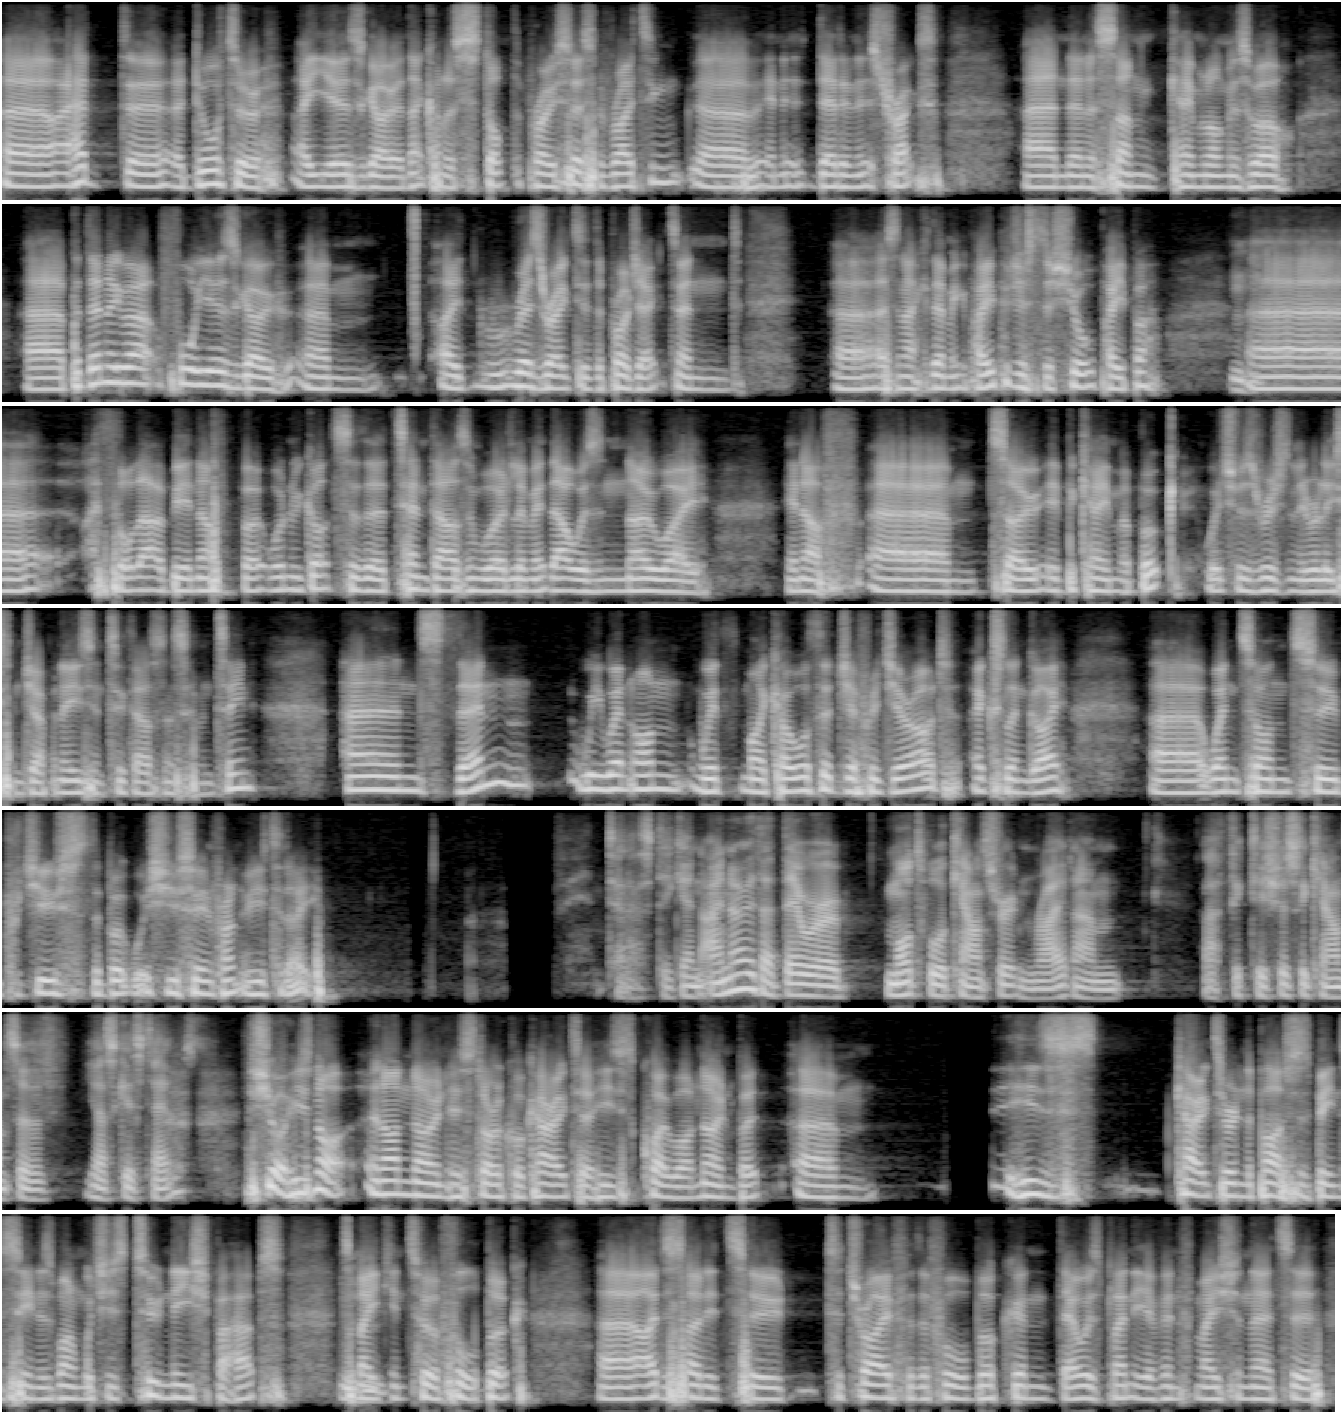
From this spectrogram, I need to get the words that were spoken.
uh, I had uh, a daughter eight years ago, and that kind of stopped the process of writing, uh, in it, dead in its tracks. And then a son came along as well. Uh, but then about four years ago, um, I resurrected the project and uh, as an academic paper, just a short paper. Mhm. Uh, I thought that would be enough, but when we got to the 10,000 word limit, that was no way enough. Um, so it became a book, which was originally released in Japanese in 2017. And then we went on with my co author, Geoffrey Girard, excellent guy, uh, went on to produce the book which you see in front of you today. Fantastic. And I know that there were multiple accounts written, right? Um, uh, fictitious accounts of Yasuke's tales. Sure, he's not an unknown historical character. He's quite well known, but um, his character in the past has been seen as one which is too niche, perhaps, to Mhm. make into a full book. Uh, I decided to to try for the full book, and there was plenty of information there to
